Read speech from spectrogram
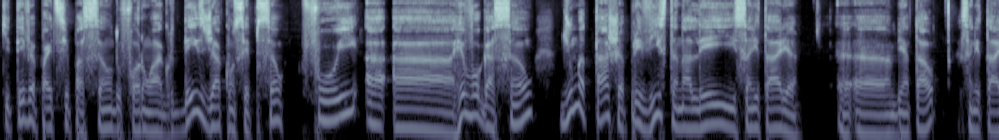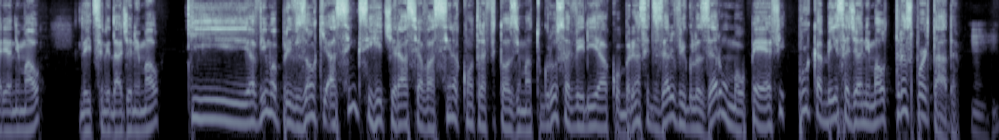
que teve a participação do Fórum Agro desde a concepção, foi a, a revogação de uma taxa prevista na lei sanitária uh, ambiental, sanitária animal, lei de sanidade animal, que havia uma previsão que assim que se retirasse a vacina contra a fitose em Mato Grosso, haveria a cobrança de 0,01 UPF por cabeça de animal transportada, uhum.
